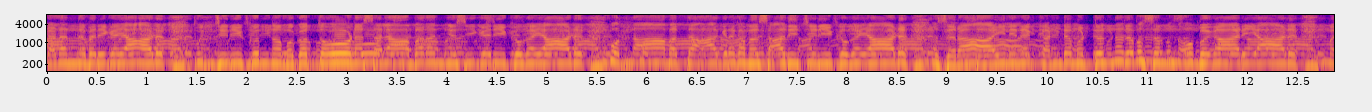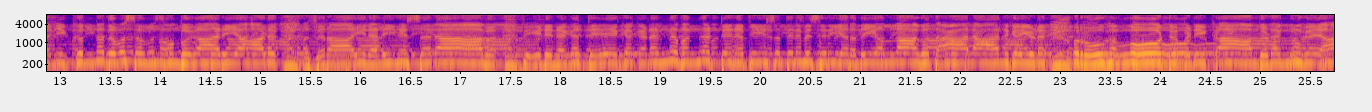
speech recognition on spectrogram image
കടന്നു വരികയാണ്. പുഞ്ചിരിക്കുന്ന മുഖത്തോട് സലാം പറഞ്ഞ് സ്വീകരിക്കുകയാണ്. ഒന്നാമത്തെ ആഗ്രഹം സാധിച്ചിരിക്കുകയാണ് ഇസ്രായേലിനെ കണ്ടുമുട്ടുന്ന ദിവസം നോമ്പുകാരിയാണ്. മരിക്കുന്ന ദിവസം നോമ്പുകാരിയാണ്. ഇസ്രായേൽ അലൈഹിസ്സലാം വീടിനകത്തേക്ക് കടന്നു വന്നിട്ട് നഫീസത്തിന് മിസ്രിയ റളിയല്ലാഹു തആല അൻഹയുടെ റൂഹ് അങ്ങോട്ട് പിടിക്കാൻ തുടങ്ങുകയാ.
